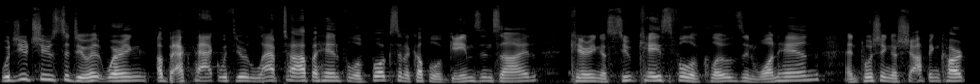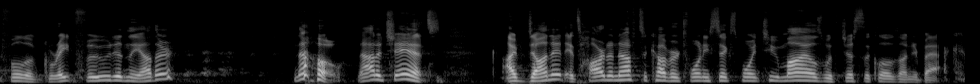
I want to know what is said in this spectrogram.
would you choose to do it wearing a backpack with your laptop, a handful of books, and a couple of games inside, carrying a suitcase full of clothes in one hand, and pushing a shopping cart full of great food in the other? No, not a chance. I've done it. It's hard enough to cover 26.2 miles with just the clothes on your back.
